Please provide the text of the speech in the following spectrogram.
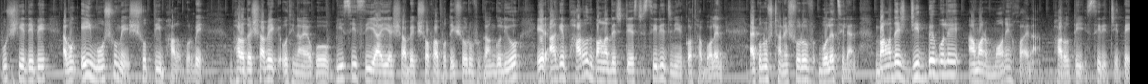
পুষিয়ে দেবে এবং এই মৌসুমে সত্যি ভালো করবে। ভারতের সাবেক অধিনায়ক ও বিসিসিআই এর সাবেক সভাপতি সৌরভ গাঙ্গুলিও এর আগে ভারত বাংলাদেশ টেস্ট সিরিজ নিয়ে কথা বলেন। এক অনুষ্ঠানে সৌরভ বলেছিলেন, বাংলাদেশ জিতবে বলে আমার মনে হয় না। ভারতই সিরিজ জিতবে।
